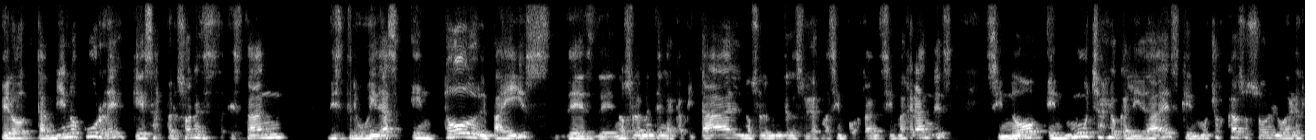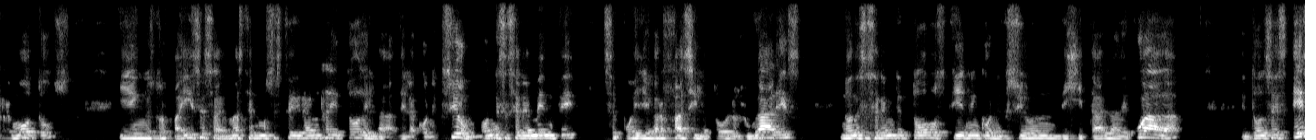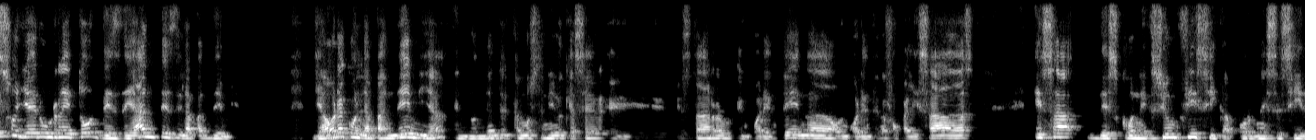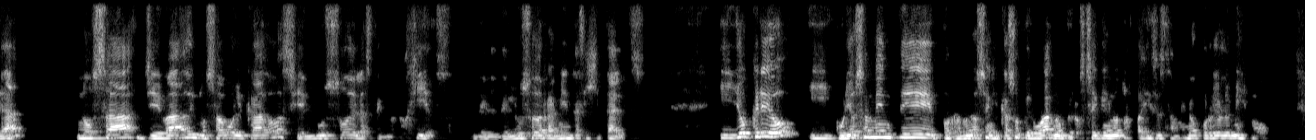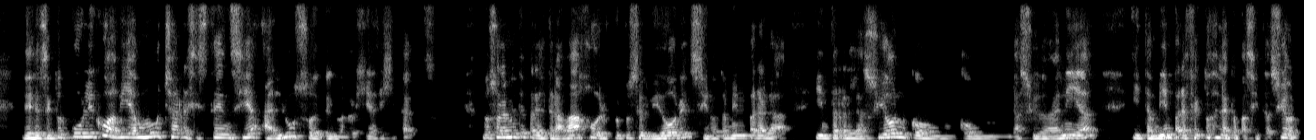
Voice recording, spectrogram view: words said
pero también ocurre que esas personas están distribuidas en todo el país, desde no solamente en la capital, no solamente en las ciudades más importantes y más grandes, sino en muchas localidades que en muchos casos son lugares remotos y en nuestros países además tenemos este gran reto de la, de la conexión. No necesariamente se puede llegar fácil a todos los lugares, no necesariamente todos tienen conexión digital adecuada. Entonces, eso ya era un reto desde antes de la pandemia. Y ahora con la pandemia, en donde antes hemos tenido que hacer, eh, estar en cuarentena o en cuarentena focalizadas, esa desconexión física por necesidad nos ha llevado y nos ha volcado hacia el uso de las tecnologías, del, del uso de herramientas digitales. Y yo creo, y curiosamente, por lo menos en el caso peruano, pero sé que en otros países también ocurrió lo mismo, desde el sector público había mucha resistencia al uso de tecnologías digitales no solamente para el trabajo de los propios servidores, sino también para la interrelación con, la ciudadanía y también para efectos de la capacitación.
